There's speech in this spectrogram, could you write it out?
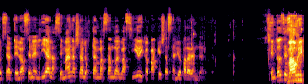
o sea, te lo hace en el día, a la semana ya lo está envasando al vacío y capaz que ya salió para vender. Entonces, Mauri,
